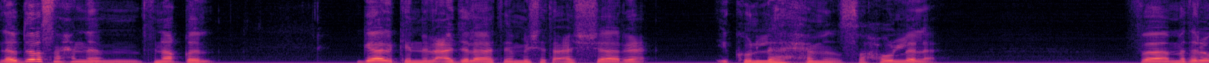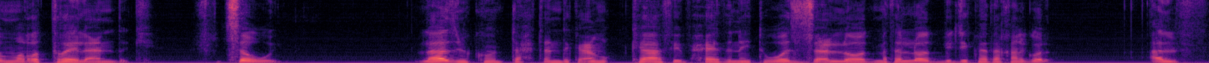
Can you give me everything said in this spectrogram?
لو درسنا إحنا في نقل قالك إن العجلات اللي مشت على الشارع يكون لها حمل صح ولا لا؟ فمثلا لو مرت تريلا عندك إيش بتسوي لازم يكون تحت عندك عمق كافي بحيث إنه يتوزع ال load. مثلا ال load بيجيك مثلا خلينا نقول ألف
